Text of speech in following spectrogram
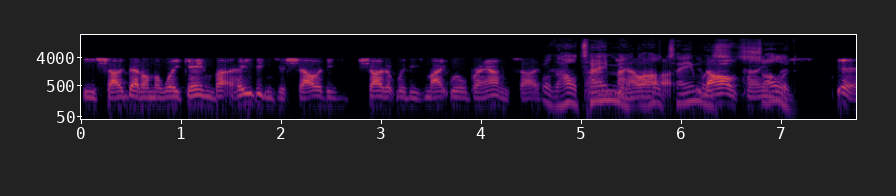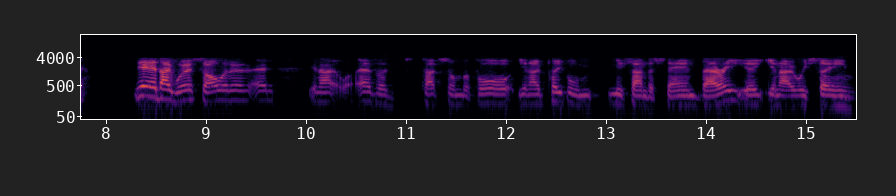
he showed that on the weekend. But he didn't just show it; he showed it with his mate Will Brown. So Well, the whole team, um, mate. know, the whole uh, team the was whole team solid. was- yeah, yeah, they were solid, and, and you know, as I touched on before, you know, people misunderstand Barry. You, know, we see him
